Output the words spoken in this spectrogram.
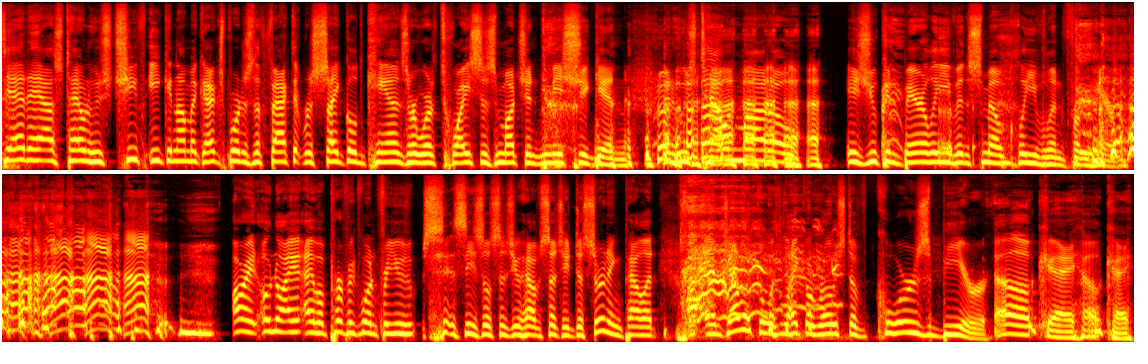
dead ass town whose chief economic export is the fact that recycled cans are worth twice as much in Michigan, and whose town motto is you can barely even smell Cleveland from here. All right. Oh no, I, I have a perfect one for you, Cecil. Since you have such a discerning palate, uh, Angelica would like a roast of Coors beer. Okay, okay.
